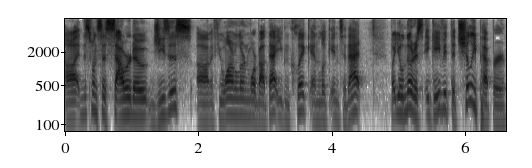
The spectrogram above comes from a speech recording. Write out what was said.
Uh, this one says sourdough Jesus. Um, if you want to learn more about that, you can click and look into that. But you'll notice it gave it the chili pepper,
